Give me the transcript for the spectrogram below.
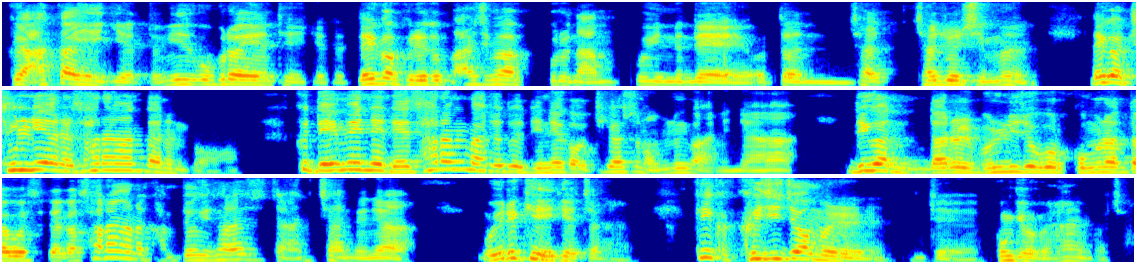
그 아까 얘기했던 이 오브라이언한테 얘기했던 내가 그래도 마지막으로 남고 있는데 어떤 자, 자존심은 내가 줄리아를 사랑한다는 거. 그 내면에 내 사랑마저도 니네가 어떻게 할 수는 없는 거 아니냐. 네가 나를 물리적으로 고문한다고 해서 내가 사랑하는 감정이 사라지지 않지 않느냐. 뭐 이렇게 얘기했잖아요. 그러니까 그 지점을 이제 공격을 하는 거죠.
